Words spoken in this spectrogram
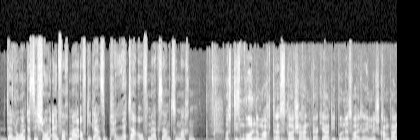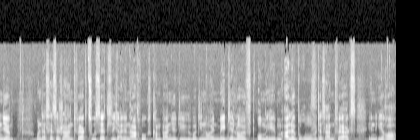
da lohnt es sich schon einfach mal auf die ganze Palette aufmerksam zu machen? Aus diesem Grunde macht das deutsche Handwerk ja die bundesweite Image-Kampagne und das hessische Handwerk zusätzlich eine Nachwuchskampagne, die über die neuen Medien läuft, um eben alle Berufe des Handwerks in ihrer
